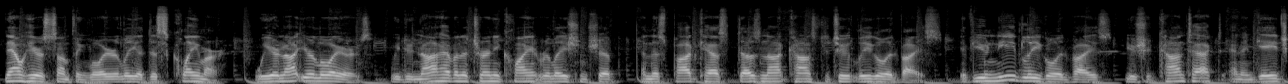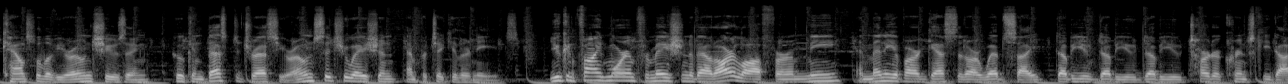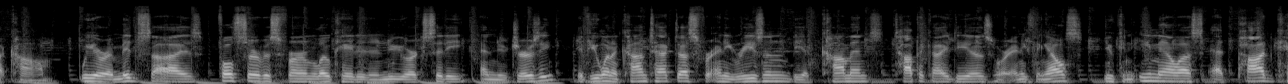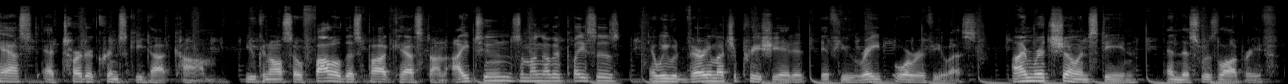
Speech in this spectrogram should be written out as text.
Now, here's something lawyerly a disclaimer. We are not your lawyers. We do not have an attorney client relationship, and this podcast does not constitute legal advice. If you need legal advice, you should contact and engage counsel of your own choosing who can best address your own situation and particular needs. You can find more information about our law firm, me, and many of our guests at our website, www.tarterkrinsky.com. We are a mid-size, full-service firm located in New York City and New Jersey. If you want to contact us for any reason, be it comments, topic ideas, or anything else, you can email us at podcast at tarterkrinsky.com. You can also follow this podcast on iTunes, among other places, and we would very much appreciate it if you rate or review us. I'm Rich Schoenstein, and this was Law Brief.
